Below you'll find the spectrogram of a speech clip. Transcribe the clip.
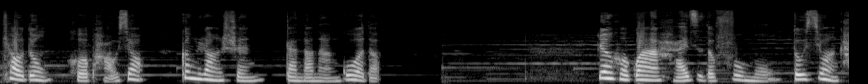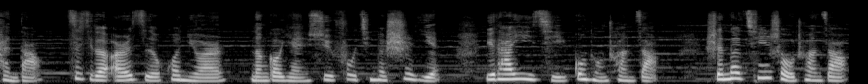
跳动和咆哮更让神感到难过的。任何关爱孩子的父母都希望看到自己的儿子或女儿能够延续父亲的事业，与他一起共同创造。神的亲手创造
